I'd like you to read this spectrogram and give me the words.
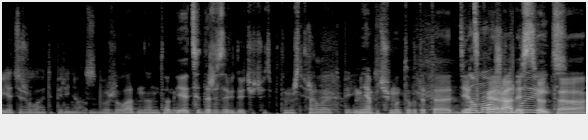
я тяжело это перенес. Боже, ладно, Антон. Я тебе даже завидую чуть-чуть, потому что Тяжело это перенес. меня почему-то вот эта детская радость быть. от... э,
